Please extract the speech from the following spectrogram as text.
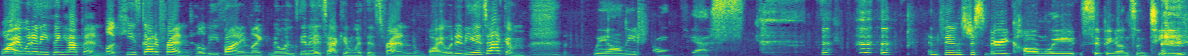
why would anything happen? Look, he's got a friend. He'll be fine. Like no one's going to attack him with his friend. Why would any attack him? We all need friends, yes. and Vim's just very calmly sipping on some tea,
